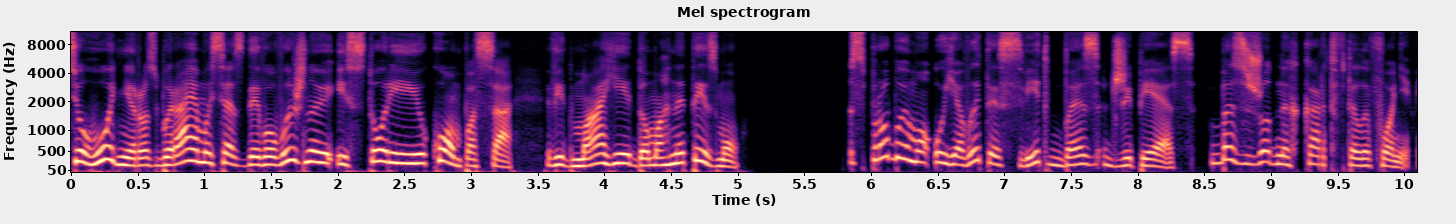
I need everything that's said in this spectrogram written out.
Сьогодні розбираємося з дивовижною історією компаса від магії до магнетизму. Спробуємо уявити світ без GPS, без жодних карт в телефоні.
